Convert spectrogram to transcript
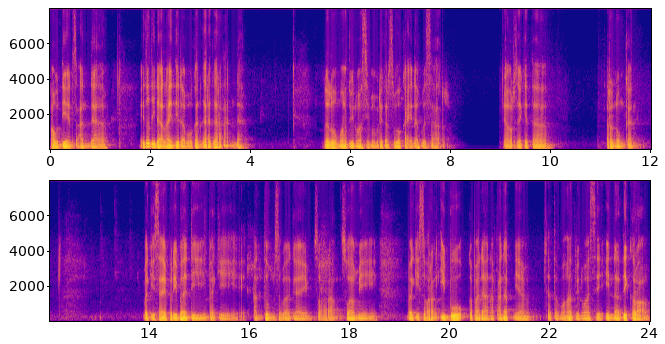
audiens Anda, itu tidak lain tidak bukan gara-gara Anda. Lalu Muhammad bin Wasim memberikan sebuah kaidah besar yang harusnya kita renungkan. Bagi saya pribadi, bagi antum sebagai seorang suami, bagi seorang ibu kepada anak-anaknya, kata Muhammad bin Wasi, inna dzikra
